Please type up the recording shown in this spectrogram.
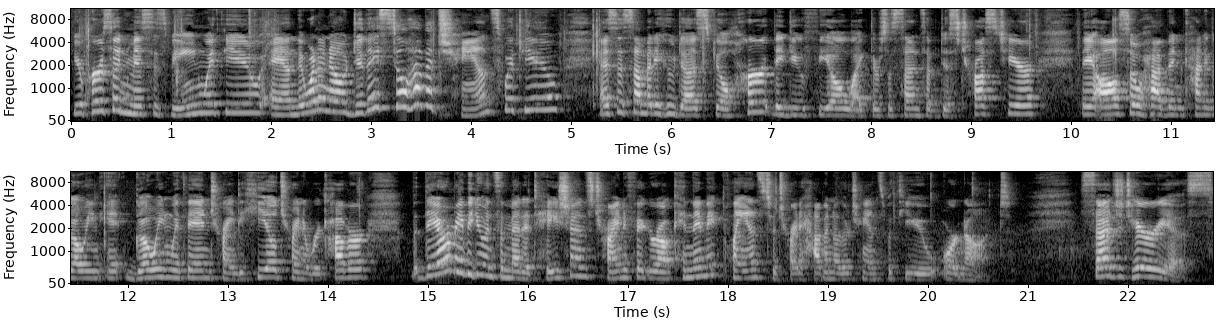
your person misses being with you and they want to know, do they still have a chance with you? This is somebody who does feel hurt. They do feel like there's a sense of distrust here. They also have been kind of going in, going within, trying to heal, trying to recover. But they are maybe doing some meditations, trying to figure out, can they make plans to try to have another chance with you or not? Sagittarius.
